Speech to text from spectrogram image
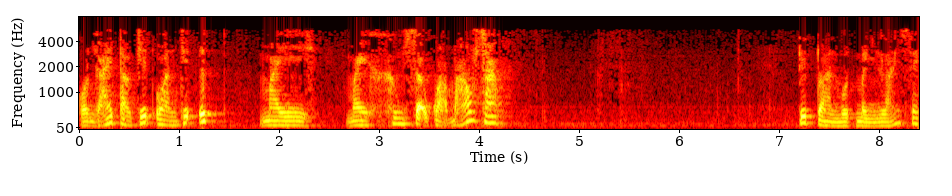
Con gái tao chết oan chết ức, mày, mày không sợ quả báo sao? Tuyết Toàn một mình lái xe,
